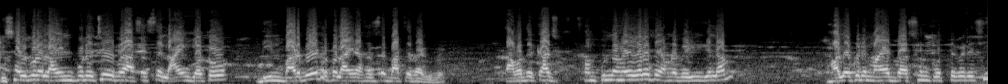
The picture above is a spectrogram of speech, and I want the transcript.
বিশাল বড় লাইন পড়েছে এবার আস্তে আস্তে লাইন যত দিন বাড়বে তত লাইন আস্তে আস্তে বাড়তে থাকবে। তা আমাদের কাজ সম্পূর্ণ হয়ে গেল তাই আমরা বেরিয়ে গেলাম। ভালো করে মায়ের দর্শন করতে পেরেছি।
